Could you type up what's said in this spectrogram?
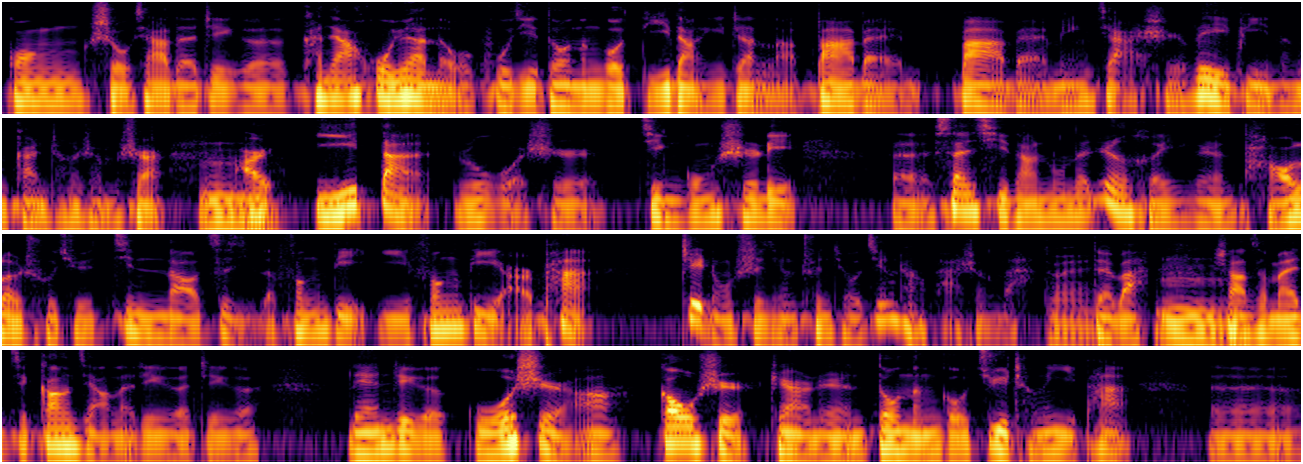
光手下的这个看家护院的，我估计都能够抵挡一阵了。八百八百名甲士未必能干成什么事儿，嗯而一旦如果是进攻失利，呃，三系当中的任何一个人逃了出去，进到自己的封地，以封地而叛，这种事情春秋经常发生的，对对吧？嗯，上次我们还刚讲了这个这个，连这个国士啊、高士这样的人都能够据城以叛。呃，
